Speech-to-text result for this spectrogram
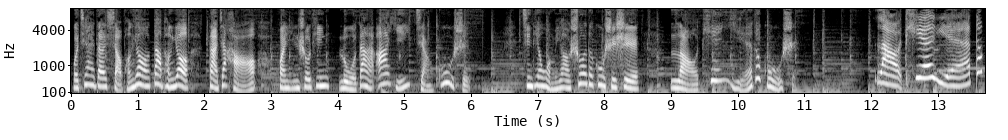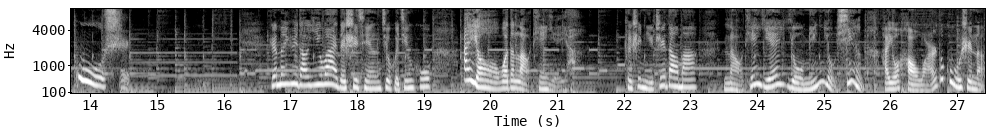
我亲爱的小朋友、大朋友，大家好，欢迎收听鲁大阿姨讲故事。今天我们要说的故事是老天爷的故事。老天爷的故事，人们遇到意外的事情就会惊呼：“哎呦，我的老天爷呀！”可是你知道吗？老天爷有名有姓，还有好玩的故事呢。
